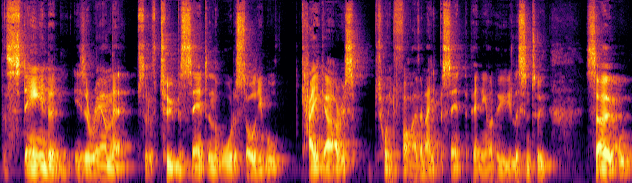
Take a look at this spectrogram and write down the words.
the standard is around that sort of two percent, and the water soluble CAGR is between five and eight percent, depending on who you listen to. So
